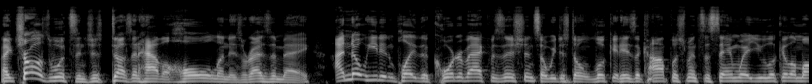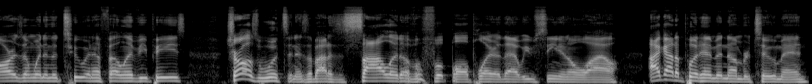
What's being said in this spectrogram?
Like Charles Woodson just doesn't have a hole in his resume. I know he didn't play the quarterback position, so we just don't look at his accomplishments the same way you look at Lamar's and winning the two NFL MVPs. Charles Woodson is about as solid of a football player that we've seen in a while. I got to put him at number two, man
